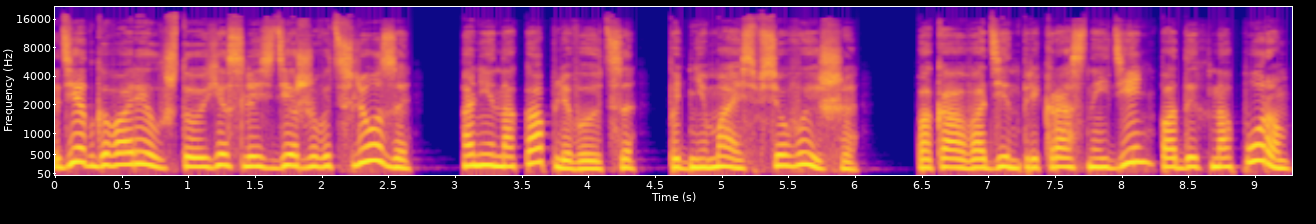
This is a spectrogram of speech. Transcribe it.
Дед говорил, что если сдерживать слезы, они накапливаются, поднимаясь все выше, пока в один прекрасный день под их напором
